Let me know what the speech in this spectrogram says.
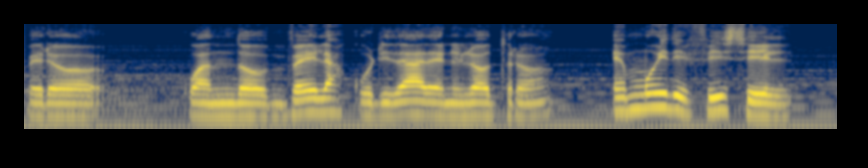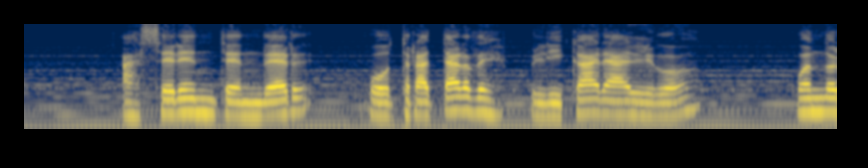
pero cuando ve la oscuridad en el otro, es muy difícil hacer entender o tratar de explicar algo cuando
